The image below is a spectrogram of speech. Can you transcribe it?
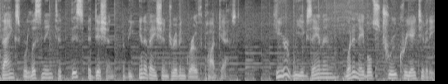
Thanks for listening to this edition of the Innovation Driven Growth Podcast. Here we examine what enables true creativity,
